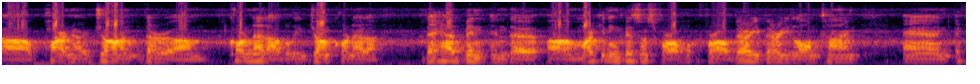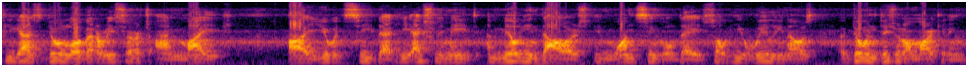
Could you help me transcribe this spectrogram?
uh, partner John, their um, Cornetta, I believe, John Cornetta, they have been in the uh, marketing business for a, for a very very long time. And if you guys do a little bit of research on Mike, uh, you would see that he actually made a million dollars in one single day. So he really knows uh, doing digital marketing.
